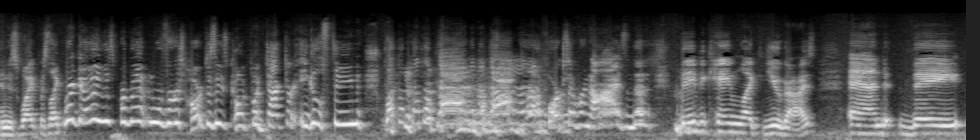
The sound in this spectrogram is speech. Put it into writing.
And his wife was like, We're getting this prevent and reverse heart disease cookbook, Dr. Esselstyn, blah, blah, blah, blah, blah, blah, blah, blah, forks over knives. And then they became like you guys. And they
